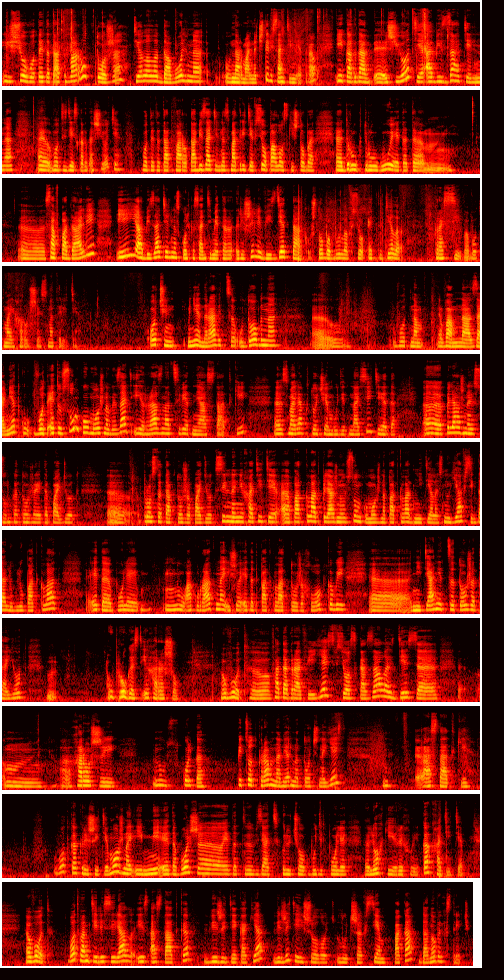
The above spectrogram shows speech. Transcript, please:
Еще вот этот отворот тоже делала довольно нормально, 4 сантиметра. И когда э, шьете, обязательно, э, вот здесь, когда шьете, вот этот отворот. Обязательно смотрите все полоски, чтобы э, друг другу этот э, э, совпадали. И обязательно сколько сантиметров решили везде так, чтобы было все это дело красиво. Вот, мои хорошие, смотрите. Очень мне нравится, удобно. Э, вот нам вам на заметку. Вот эту сумку можно вязать и разноцветные остатки, э, смотря кто чем будет носить это. Э, пляжная сумка тоже это пойдет. Э, просто так тоже пойдет. Сильно не хотите подклад, пляжную сумку, можно подклад не делать. Но я всегда люблю подклад. Это более ну, аккуратно, еще этот подклад тоже хлопковый, э, не тянется, тоже дает упругость и хорошо. Вот, э, фотографии есть, все сказала, здесь э, э, хороший, ну, сколько, 500 грамм, наверное, точно есть остатки вот как решите. Можно и это больше этот взять крючок, будет более легкий и рыхлый, как хотите. Вот, вот вам телесериал из остатков. Вяжите, как я, вяжите еще лучше. Всем пока, до новых встреч.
